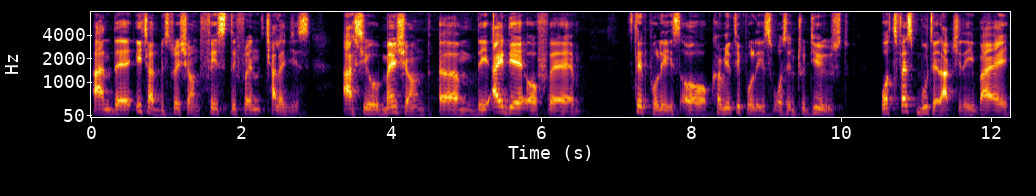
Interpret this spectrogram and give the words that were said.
And uh, each administration faces different challenges. As you mentioned, um, the idea of uh, state police or community police was introduced, was first booted actually by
